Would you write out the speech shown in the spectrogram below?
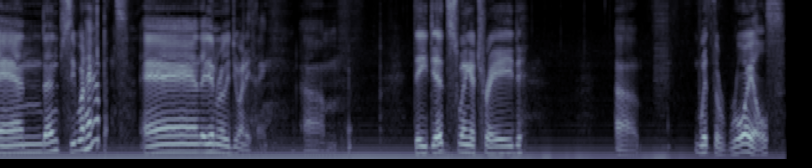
and then see what happens. And they didn't really do anything. Um, they did swing a trade uh, with the Royals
